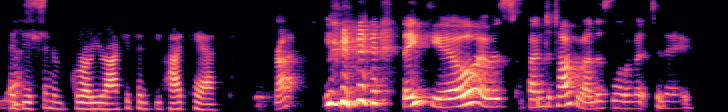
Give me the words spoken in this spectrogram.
Yes. edition of Grow Your Occupancy podcast. Right. Thank you. It was fun to talk about this a little bit today.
